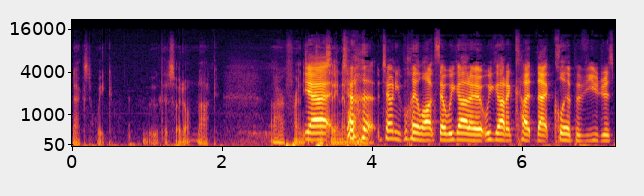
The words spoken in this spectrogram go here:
next week. Move this so I don't knock our friends. yeah, at Texas A&M. T- Tony Blaylock said we gotta we gotta cut that clip of you just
